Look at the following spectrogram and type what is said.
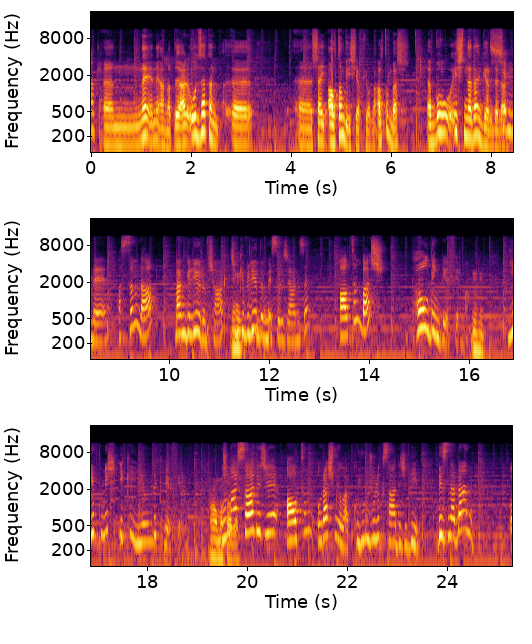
okey. Ee, ne ne anlat? Yani o zaten e, e, şey altın bir iş yapıyorlar. Altınbaş. E, bu iş neden girdiler? Şimdi aslında ben gülüyorum şu an. Çünkü biliyordum ne soracağınızı. Altınbaş holding bir firma. Hı hı. 72 yıllık bir firma. Ha, maşallah. Bunlar sadece altın uğraşmıyorlar. Kuyumculuk sadece değil. Biz neden e,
